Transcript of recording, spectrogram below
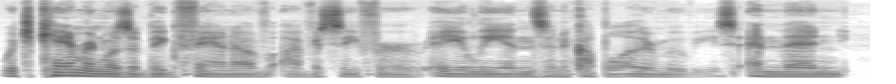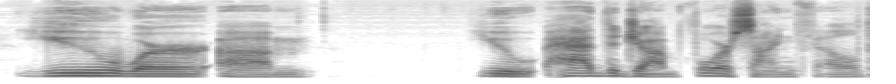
which Cameron was a big fan of, obviously for Aliens and a couple other movies, and then you were um, you had the job for Seinfeld,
